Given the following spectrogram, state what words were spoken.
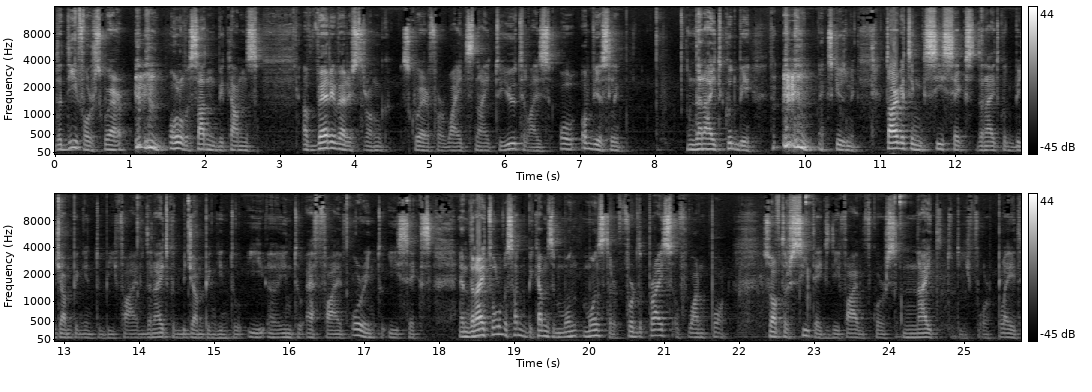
the d4 square all of a sudden becomes a very, very strong square for white's knight to utilize. Obviously, the knight could be, excuse me, targeting c6. The knight could be jumping into b5. The knight could be jumping into e uh, into f5 or into e6, and the knight all of a sudden becomes a mon monster for the price of one pawn. So after c takes d5, of course, knight to d4 played,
